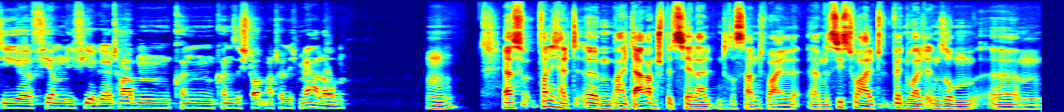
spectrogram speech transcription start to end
die Firmen, die viel Geld haben, können, können sich dort natürlich mehr erlauben. Mhm. Ja, das fand ich halt, ähm, halt daran speziell halt interessant, weil ähm, das siehst du halt, wenn du halt in so einem ähm,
